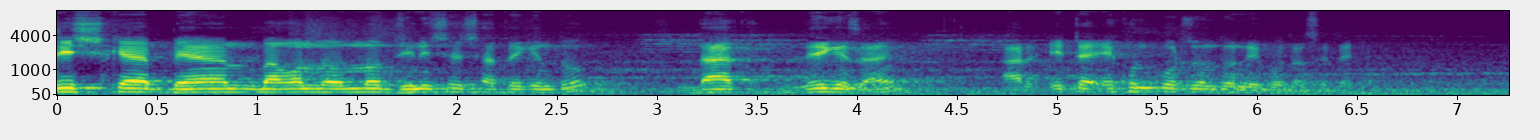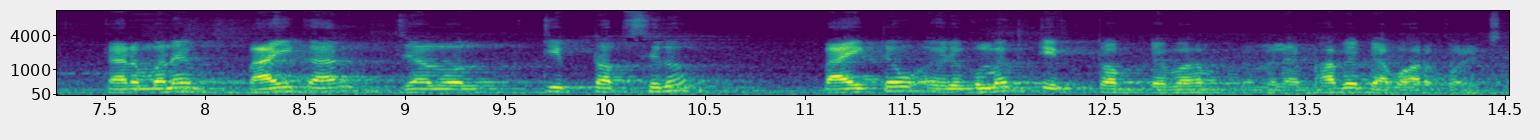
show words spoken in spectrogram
রিস্কা ব্যান বা অন্য অন্য জিনিসের সাথে কিন্তু দাগ লেগে যায়, আর এটা এখন পর্যন্ত নিখোঁজ আছে দেখেন। তার মানে বাইক আর যেমন টিপটপ ছিল বাইকটাও ওই রকমের টিপটপ ব্যবহার মানে ভাবে ব্যবহার করেছে।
